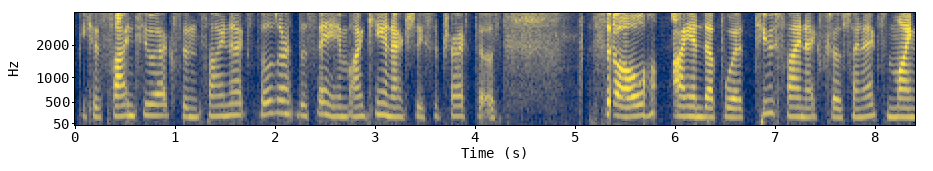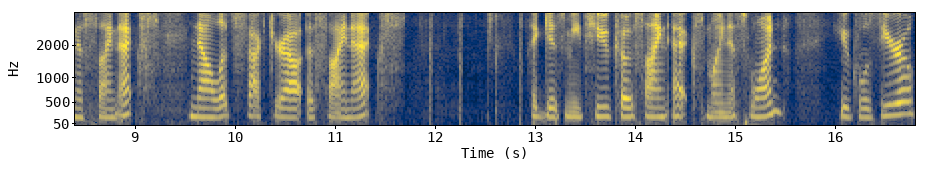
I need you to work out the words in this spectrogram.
because sine 2x and sine x, those aren't the same. I can't actually subtract those. So I end up with 2 sine x cosine x minus sine x. Now let's factor out a sine x. That gives me 2 cosine x minus 1 equals 0.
